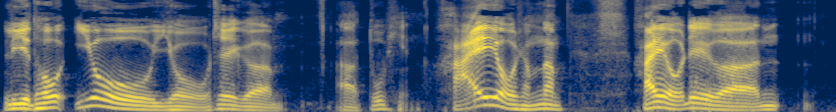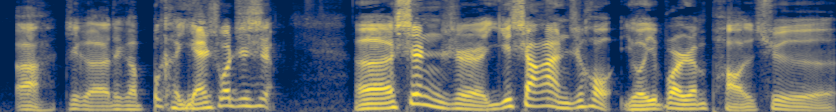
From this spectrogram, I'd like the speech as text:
里头又有这个啊毒品，还有什么呢？还有这个啊这个这个不可言说之事，呃，甚至一上岸之后，有一波人跑去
